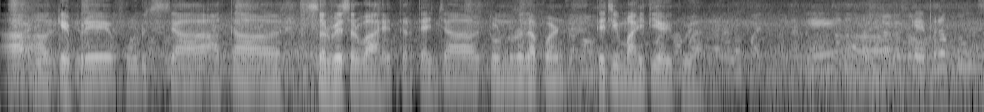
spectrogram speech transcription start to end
केप्रे फूड्सच्या आता सर्वे सर्व आहेत तर त्यांच्या तोंडूनच आपण त्याची माहिती ऐकूया. हे केप्रो फूड्स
